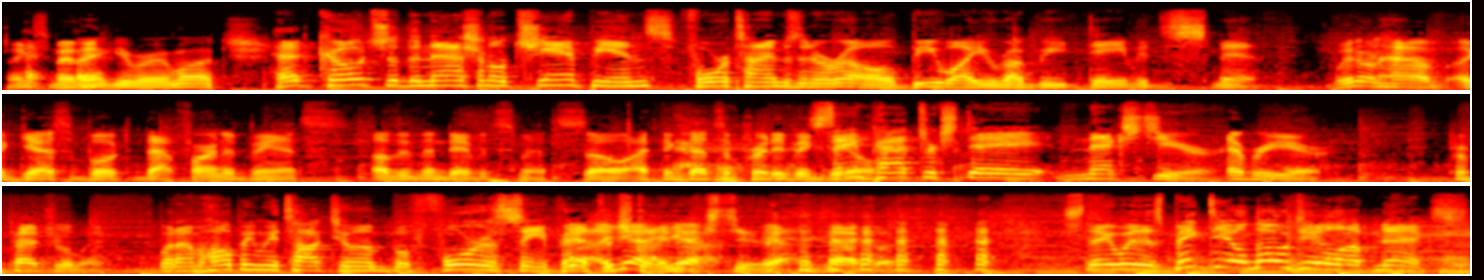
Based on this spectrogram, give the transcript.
Thanks, Smithy. Thank you very much. Head coach of the national champions four times in a row, BYU Rugby, David Smith. We don't have a guest booked that far in advance other than David Smith. So I think that's a pretty big deal. St. Patrick's Day next year. Every year. Perpetually. But I'm hoping we talk to him before St. Patrick's Day yeah, next year. Yeah, exactly. Stay with us. Big deal, no deal up next.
